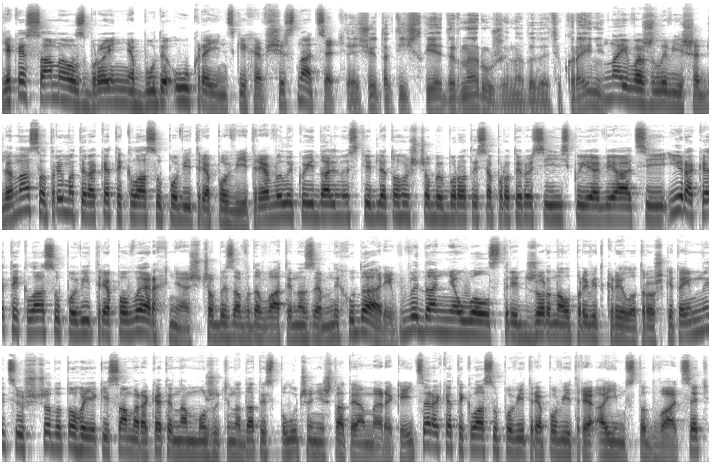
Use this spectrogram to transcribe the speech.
Яке саме озброєння буде у українських F-16? Еще и тактическое ядерное оружие надо дать Украине. Найважливіше для нас отримати ракети класу повітря-повітря великої дальності для того, щоб боротися проти російської авіації, і ракети класу повітря-поверхня, щоб завдавати наземних ударів. Видання Wall Street Journal привідкрило трошки таємницю щодо того, які саме ракети нам можуть надати Сполучені Штати Америки. І це ракети класу повітря-повітря АІМ-120,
